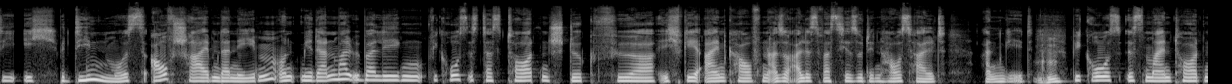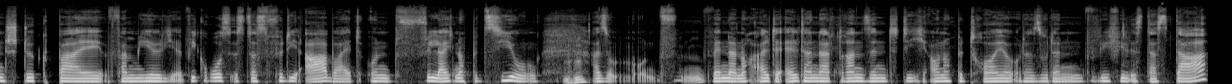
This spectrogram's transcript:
die ich bedienen muss, aufschreiben daneben und mir dann mal überlegen, wie groß ist das Tortenstück für ich gehe einkaufen, also alles, was hier so den Haushalt angeht. Wie groß ist mein Tortenstück bei Familie? Wie groß ist das für die Arbeit und vielleicht noch Beziehung? Also und f- wenn da noch alte Eltern da dran sind, die ich auch noch betreue oder so, dann wie viel ist das da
